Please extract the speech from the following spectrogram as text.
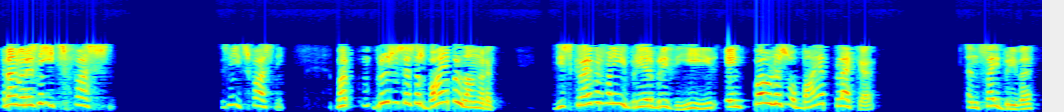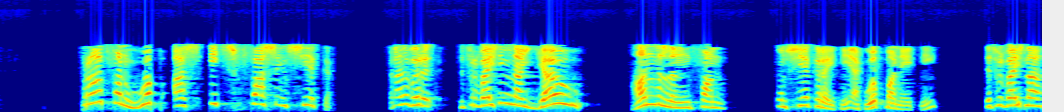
En dan word dit nie iets vas nie. Dis nie iets vas nie. Maar broers en susters, baie belangrik die skrywer van die Hebreërbrief hier en Paulus op baie plekke in sy briewe praat van hoop as iets vas en seker. In ander woorde, dit verwys nie na jou handeling van onsekerheid nie, ek hoop maar net nie. Dit verwys na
